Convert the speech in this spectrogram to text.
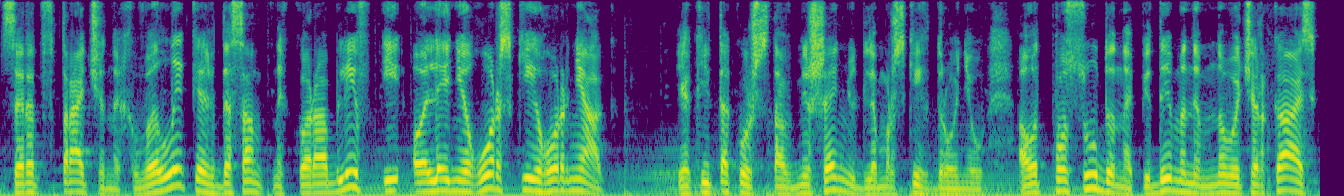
Серед втрачених великих десантних кораблів і Оленігорський горняк, який також став мішенню для морських дронів. А от посудина під іменем Новочеркаськ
